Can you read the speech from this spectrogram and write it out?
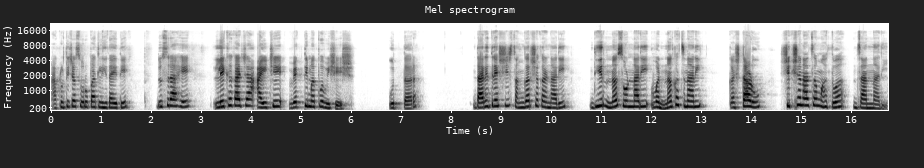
आकृतीच्या स्वरूपात लिहिता येते. दुसरं आहे लेखकाच्या आईचे व्यक्तिमत्व विशेष. उत्तर दारिद्र्याशी संघर्ष करणारी धीर न सोडणारी व न खचणारी कष्टाळू शिक्षणाचं महत्त्व जाणणारी.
